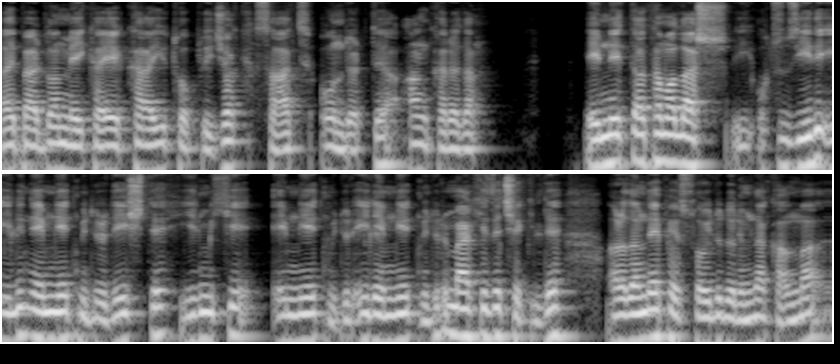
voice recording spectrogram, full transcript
Tayyip Erdoğan MKYK'yı toplayacak saat 14'te Ankara'da. Emniyette atamalar 37 ilin emniyet müdürü değişti. 22 emniyet müdürü, il emniyet müdürü merkeze çekildi. Aralarında epey soylu döneminden kalma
